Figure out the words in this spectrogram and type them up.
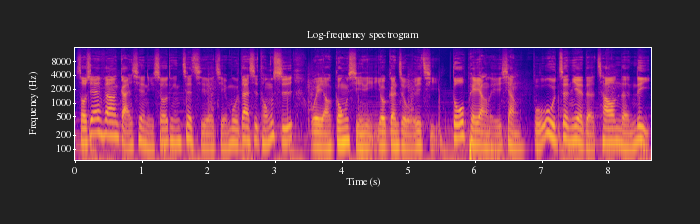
首先，非常感谢你收听这期的节目，但是同时，我也要恭喜你又跟着我一起多培养了一项不务正业的超能力。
